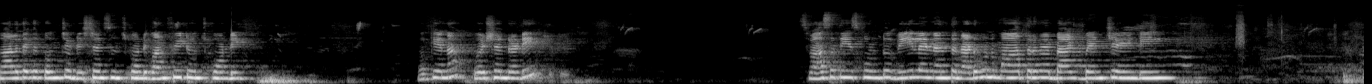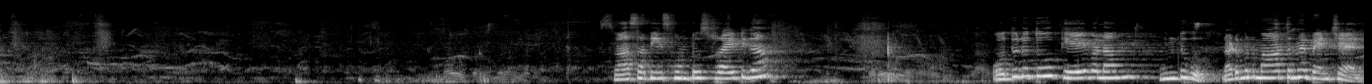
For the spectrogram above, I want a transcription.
కాళ్ళ దగ్గర కొంచెం డిస్టెన్స్ ఉంచుకోండి. వన్ ఫీట్ ఉంచుకోండి. ఓకేనా? Question ready? శ్వాస తీసుకుంటూ వీలైనంత నడుమును మాత్రమే బ్యాక్ బెండ్ చేయండి. శ్వాస తీసుకుంటూ స్ట్రైట్గా వదులుతూ కేవలం ముందుకు నడుమును మాత్రమే బెండ్ చేయాలి.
